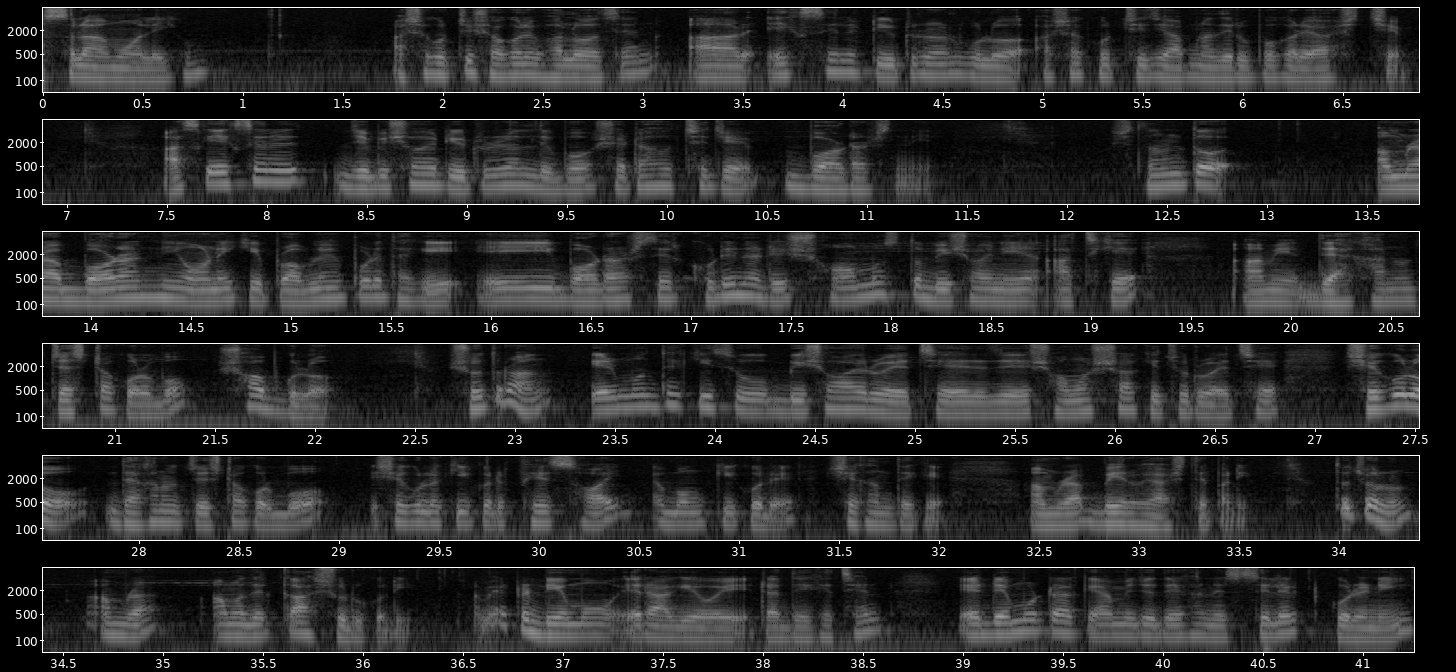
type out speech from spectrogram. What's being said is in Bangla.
আসসালামু আলাইকুম। আশা করছি সকলে ভালো আছেন। আর এক্সেলের টিউটোরিয়ালগুলো আশা করছি যে আপনাদের উপকারে আসছে। আজকে এক্সেলের যে বিষয়ে টিউটোরিয়াল দেব, সেটা হচ্ছে যে বর্ডার্স নিয়ে। সাধারণত আমরা বর্ডার নিয়ে অনেকেই প্রবলেমে পড়ে থাকি। এই বর্ডার্সের খুঁটিনাটির সমস্ত বিষয় নিয়ে আজকে আমি দেখানোর চেষ্টা করব সবগুলো। সুতরাং এর মধ্যে কিছু বিষয় রয়েছে, যে সমস্যা কিছু রয়েছে, সেগুলো দেখানোর চেষ্টা করব, সেগুলো কি করে ফেস হয় এবং কি করে সেখান থেকে আমরা বের হয়ে আসতে পারি। তো চলুন আমরা আমাদের কাজ শুরু করি। আমি একটা ডেমো এর আগেও এটা দেখেছেন। এই ডেমোটাকে আমি যদি এখানে সিলেক্ট করে নিই,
